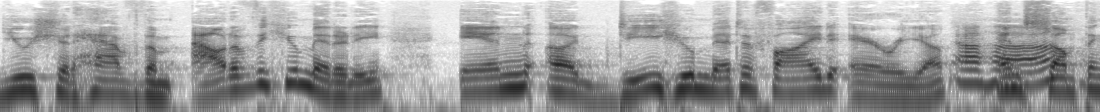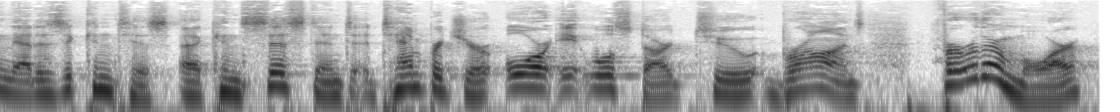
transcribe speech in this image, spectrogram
You should have them out of the humidity in a dehumidified area and uh-huh. something that is a, contis- a consistent temperature, or it will start to bronze. Furthermore,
